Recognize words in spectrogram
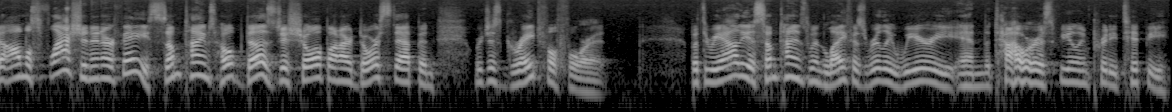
almost flashing in our face. Sometimes hope does just show up on our doorstep, and we're just grateful for it. But the reality is, sometimes when life is really weary and the tower is feeling pretty tippy,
